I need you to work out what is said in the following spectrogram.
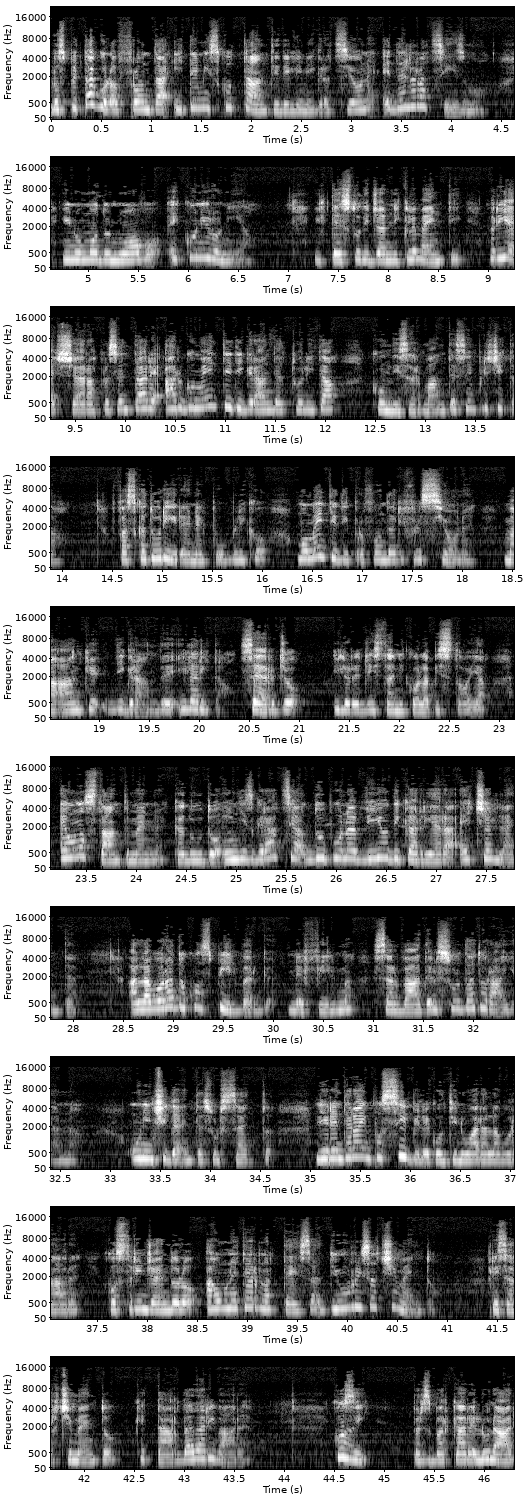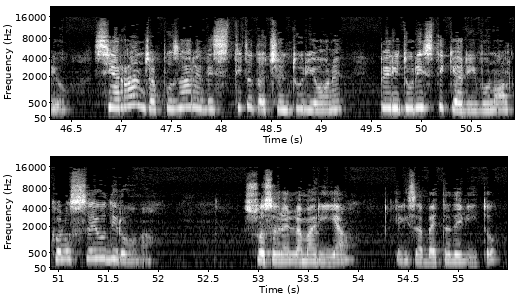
Lo spettacolo affronta i temi scottanti dell'immigrazione e del razzismo, in un modo nuovo e con ironia. Il testo di Gianni Clementi riesce a rappresentare argomenti di grande attualità con disarmante semplicità. Fa scaturire nel pubblico momenti di profonda riflessione, ma anche di grande ilarità. Sergio, il regista Nicola Pistoia, è uno stuntman caduto in disgrazia dopo un avvio di carriera eccellente. Ha lavorato con Spielberg nel film Salvate il soldato Ryan. Un incidente sul set gli renderà impossibile continuare a lavorare, costringendolo a un'eterna attesa di un risarcimento. Risarcimento che tarda ad arrivare. Così, per sbarcare il lunario, si arrangia a posare vestito da centurione per i turisti che arrivano al Colosseo di Roma. Sua sorella Maria, Elisabetta De Vito,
